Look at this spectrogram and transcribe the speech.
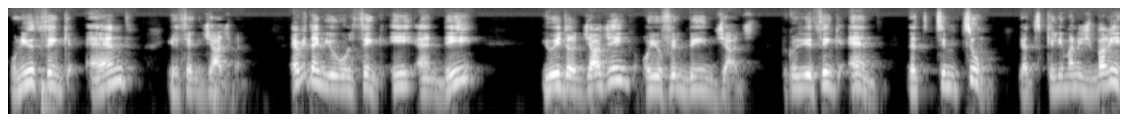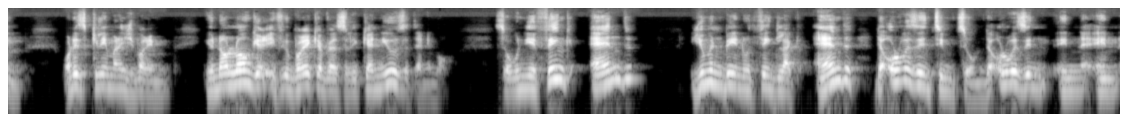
When you think end, you think judgment. Every time you will think E-N-D, you either judging or you feel being judged. Because you think end. That's צמצום. That's כלים הנשברים. What is כלים הנשברים? You no longer, if you break a vessel, you can't use it anymore. So when you think end, human being who think like end, they're always in tzimtzum, they're always in, in, in,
